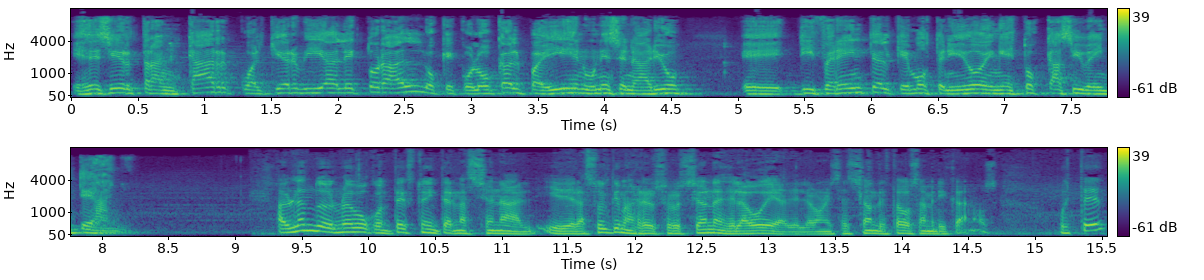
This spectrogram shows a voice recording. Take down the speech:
es decir, trancar cualquier vía electoral, lo que coloca al país en un escenario eh, diferente al que hemos tenido en estos casi 20 años. Hablando del nuevo contexto internacional y de las últimas resoluciones de la OEA, de la Organización de Estados Americanos, ¿usted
